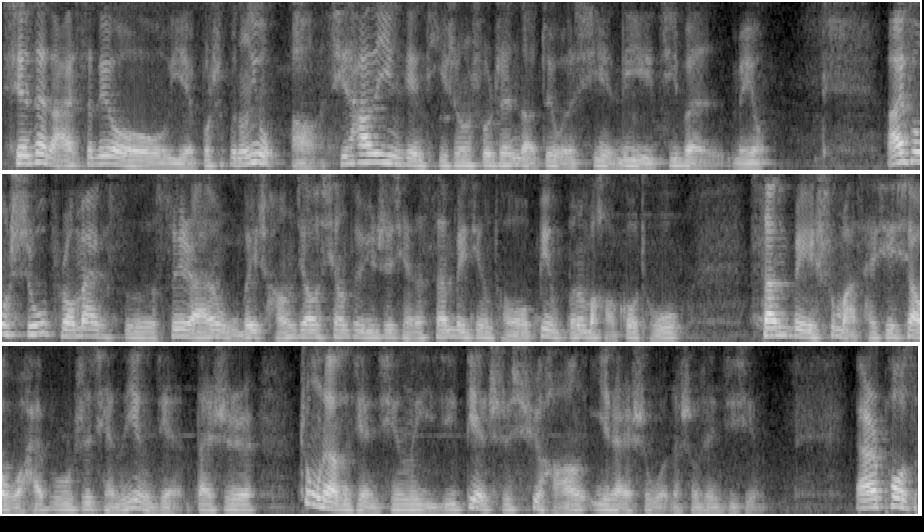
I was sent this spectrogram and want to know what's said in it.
现在的 S 六也不是不能用啊，其他的硬件提升，说真的，对我的吸引力基本没有。iPhone 十五 Pro Max 虽然五倍长焦相对于之前的三倍镜头并不那么好构图，三倍数码裁切效果还不如之前的硬件，但是重量的减轻以及电池续航依然是我的首选机型。AirPods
